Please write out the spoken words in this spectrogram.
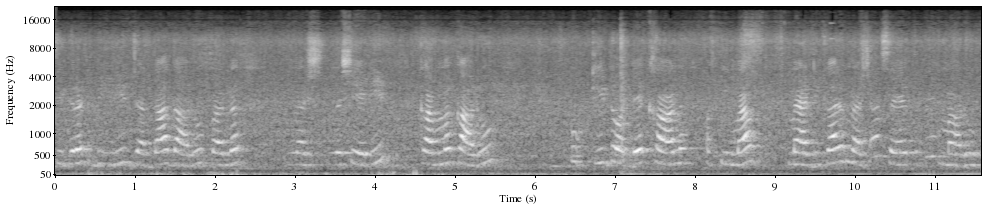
ਸਿਗਰਟ, ਬੀੜੀ ਜੱਦਾ ਦਾਰੂ ਪਨ ਨਸ਼- ਨਸ਼ੇੜੀ, ਕੰਮ ਕਾਰੂ ਭੁੱਕੀ ਡੋਡੇ ਖਾਣ, ਅਫੀਮਾ, ਮੈਡੀਕਲ, ਨਸ਼ਾ, ਸਿਹਤ ਤੇ ਮਾਰੂ।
